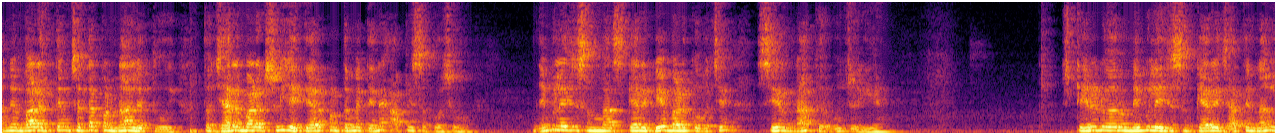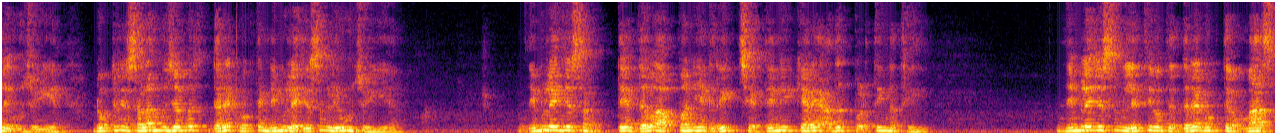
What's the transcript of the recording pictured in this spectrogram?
અને બાળક તેમ છતાં પણ ના લેતું હોય, તો જ્યારે બાળક સૂઈ જાય ત્યારે પણ તમે તેને આપી શકો છો. નેબ્યુલાઇઝેશન માસ્ક ક્યારે બે બાળકો વચ્ચે શેર ના કરવું જોઈએ. સ્ટેરોઇડવાળું નેબ્યુલાઇઝેશન ક્યારેય જાતે ન લેવું જોઈએ. ડૉક્ટરની સલાહ મુજબ જ દરેક વખતે નેબ્યુલાઇઝેશન લેવું જોઈએ. નેબ્યુલાઇઝેશન તે દવા આપવાની એક રીત છે, તેની ક્યારેય આદત પડતી નથી. નેબ્યુલાઇઝેશન લેતી વખતે દરેક વખતે માસ્ક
